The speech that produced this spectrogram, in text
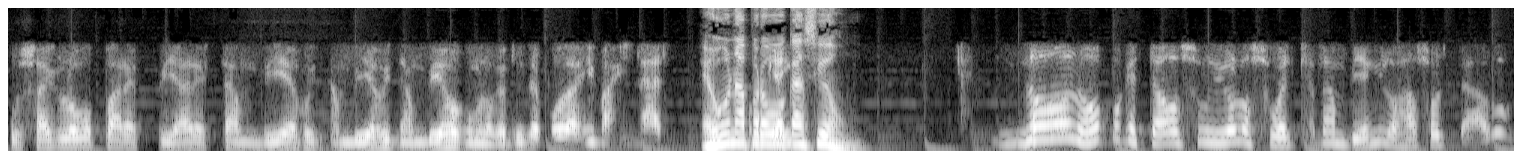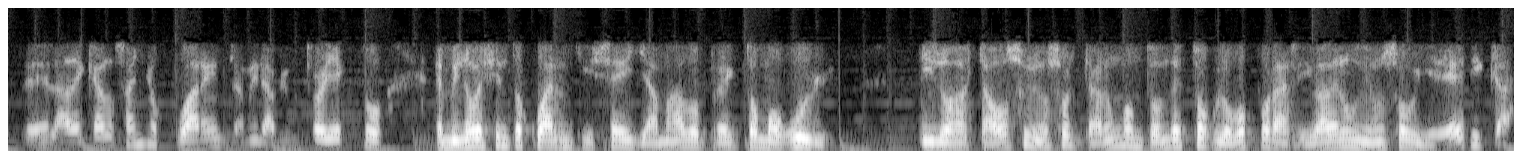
usar globos para espiar es tan viejo y tan viejo y tan viejo como lo que tú te puedas imaginar. Es una provocación. No, no, porque Estados Unidos los suelta también y los ha soltado desde la década de los años 40. Mira, había un proyecto en 1946 llamado Proyecto Mogul y los Estados Unidos soltaron un montón de estos globos por arriba de la Unión Soviética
